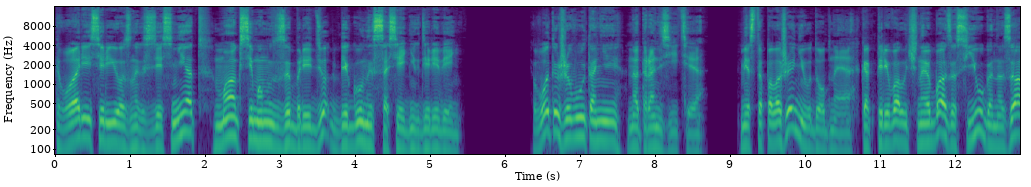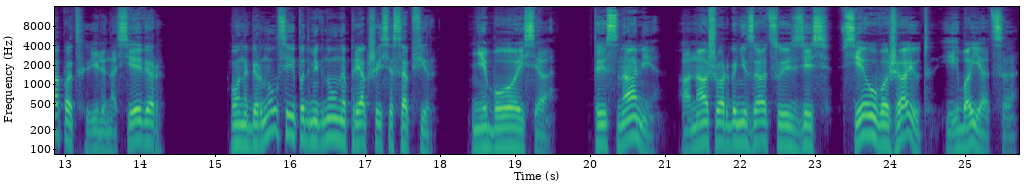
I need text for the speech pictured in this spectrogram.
Тварей серьезных здесь нет, максимум забредет бегун из соседних деревень. Вот и живут они на транзите. Местоположение удобное, как перевалочная база с юга на запад или на север. Он обернулся и подмигнул напрягшийся сапфир. «Не бойся. Ты с нами, а нашу организацию здесь все уважают и боятся».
